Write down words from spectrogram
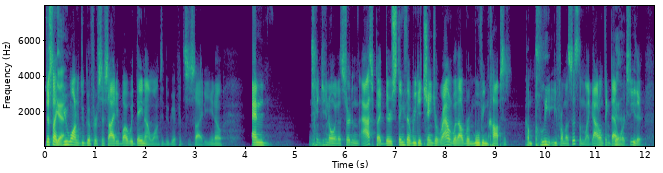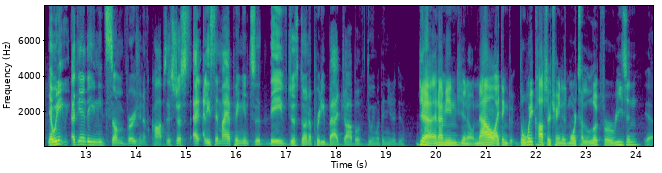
Just like Yeah. you want to do good for society, why would they not want to do good for society? You know, and you know, in a certain aspect, there's things that we could change around without removing cops completely from a system. Like I don't think that Yeah. works either. Yeah, we need, at the end of the day, you need some version of cops. It's just, at, at least in my opinion, to they've just done a pretty bad job of doing what they need to do. Yeah, and I mean, you know, now I think the way cops are trained is more to look for a reason Yeah,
